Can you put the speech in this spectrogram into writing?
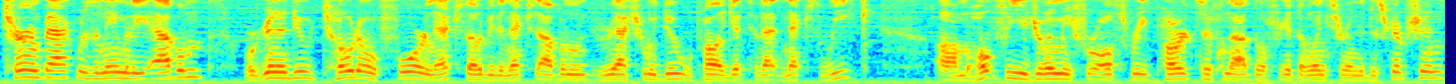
Turn Back was the name of the album. We're gonna do Toto 4 next. That'll be the next album reaction we do. We'll probably get to that next week. Um, hopefully you join me for all three parts. If not, don't forget the links are in the description.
